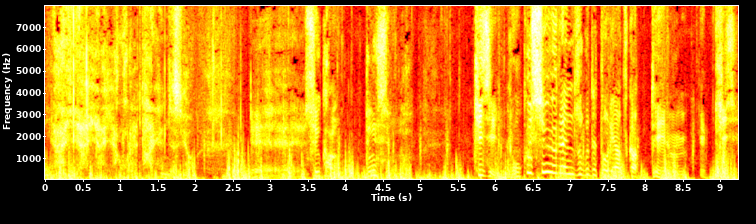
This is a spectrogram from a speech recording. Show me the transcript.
いやいやいやいや、これ大変ですよ。えー、週刊文春の記事、6週連続で取り扱っている記事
